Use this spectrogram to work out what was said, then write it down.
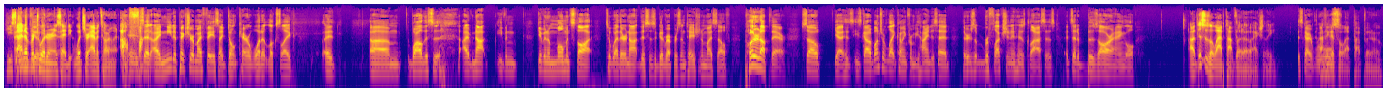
He signed up for Twitter and it said, "What's your avatar?" And went, "Oh and fuck." it said, "I need a picture of my face. I don't care what it looks like." It, um, while this is, I've not even given a moment's thought to whether or not this is a good representation of myself. Put it up there. So yeah, his, he's got a bunch of light coming from behind his head. There's a reflection in his glasses. It's at a bizarre angle. uh, this is a laptop photo, actually. This guy rules. I think that's a laptop photo.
